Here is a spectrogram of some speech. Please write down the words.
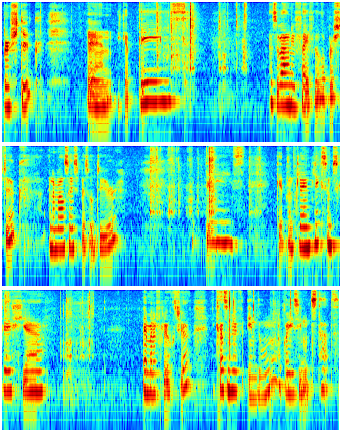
per stuk. En ik heb deze. En ze waren nu 5 euro per stuk. En normaal zijn ze best wel duur. Ik heb deze. Ik heb een klein bliksemschichtje. En met een vleugeltje. Ik ga ze nu even indoen. Dan kan je zien hoe het staat.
